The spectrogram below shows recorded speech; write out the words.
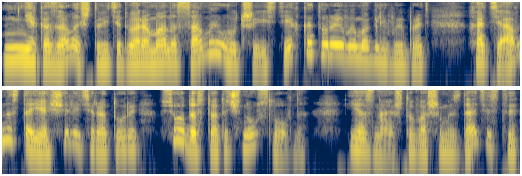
Мне казалось, что эти два романа самые лучшие из тех, которые вы могли выбрать, хотя в настоящей литературе все достаточно условно. Я знаю, что в вашем издательстве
